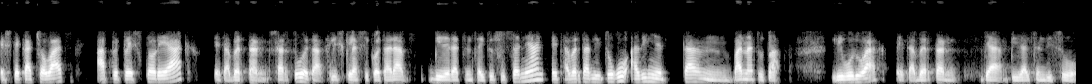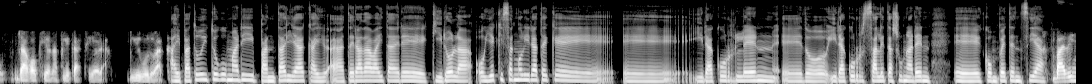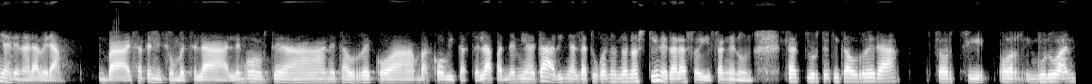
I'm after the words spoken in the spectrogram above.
estekatxo bat, app storeak, eta bertan sartu, eta klis klasikoetara bideratzen zaitu zuzenean, eta bertan ditugu adinetan banatuta liburuak, eta bertan ja bidaltzen dizu dagokion aplikaziora liburuak. Aipatu ditugu Mari pantailak atera da baita ere kirola, hoiek izango lirateke e, irakurlen edo irakur zaletasunaren e, kompetentzia? Badinaren arabera. Ba, esaten izun betzela, lengo urtean eta aurrekoan ba, COVID zela, pandemia eta adin aldatu genuen donostin, eta arazoi izan genuen. Zartu urtetik aurrera, zortzi hor inguruan,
